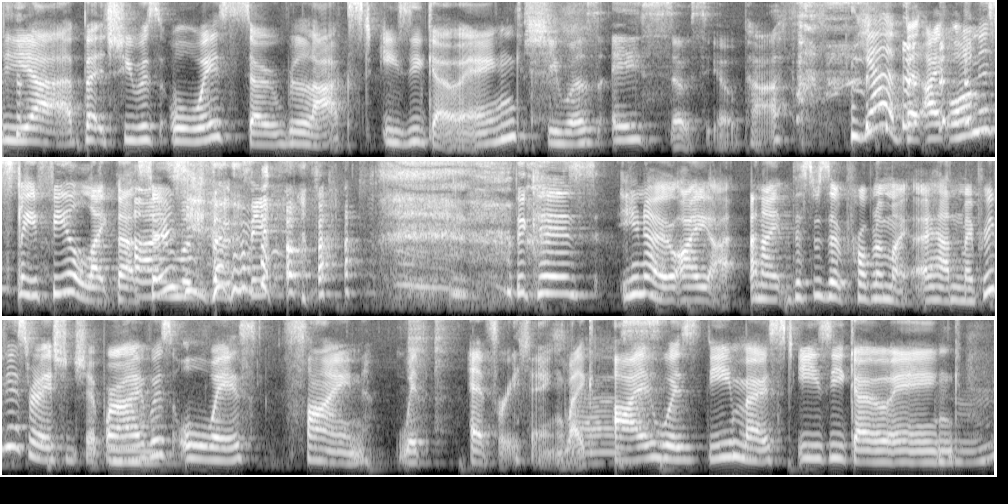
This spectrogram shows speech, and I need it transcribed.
yeah, but she was always so relaxed, easygoing. She was a sociopath. Yeah, but I honestly feel like that soci- because you know I and I this was a problem I, I had in my previous relationship where Mm. I was always fine with everything. Like I was the most easygoing, Mm-hmm.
